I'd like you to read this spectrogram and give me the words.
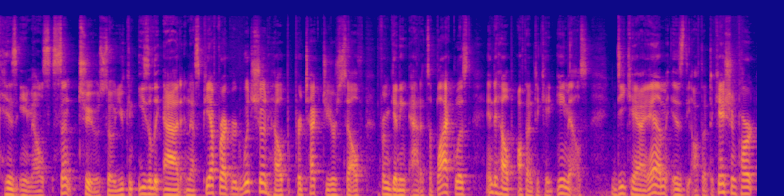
his emails sent to. So you can easily add an SPF record, which should help protect yourself from getting added to blacklist and to help authenticate emails. DKIM is the authentication part,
